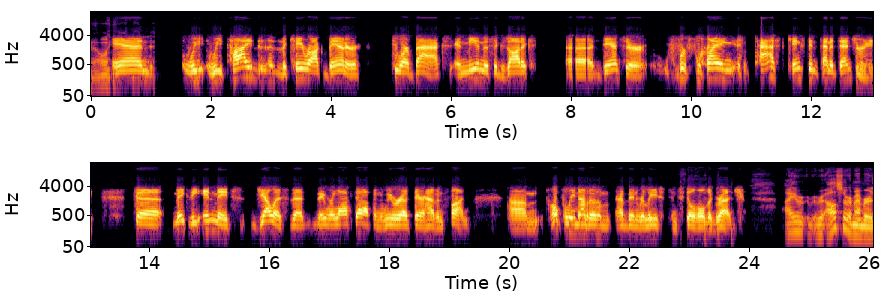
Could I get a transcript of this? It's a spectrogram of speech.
oh, yeah. and we we tied the K Rock banner to our backs, and me and this exotic uh, dancer were flying past Kingston Penitentiary to make the inmates jealous that they were locked up and we were out there having fun. Um, hopefully, none of them have been released and still hold a grudge. I re- also remember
